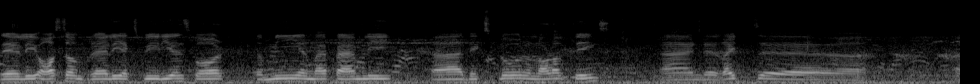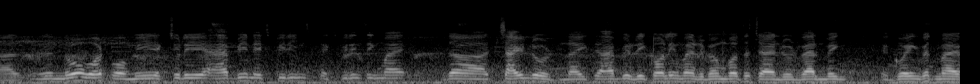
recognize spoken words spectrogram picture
really awesome really experience for me and my family. Uh, they explore a lot of things. And uh, right uh, no word for me. Actually i've been experiencing my the childhood. Like i've been recalling my remember the childhood while being going with my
